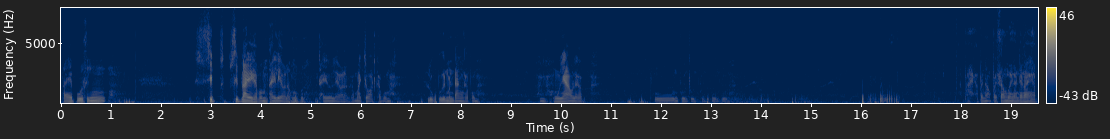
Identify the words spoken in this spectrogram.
ไถให้ปูสิงสิบสิบไรครับ ผมไถแล้วแล้วหุ่นคุณไถแล้วแล้วก็มาจอดครับ ผม ลูกปืนมันดังครับ ผมหูยาวเลยครับพูนพูนพูนพูนพูนพูน ไปครับไปเนาะไปสร้างเมืองกันได้ไหมครับ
